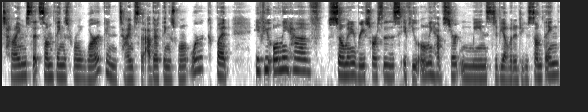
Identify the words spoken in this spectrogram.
times that some things will work and times that other things won't work. But if you only have so many resources, if you only have certain means to be able to do something,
